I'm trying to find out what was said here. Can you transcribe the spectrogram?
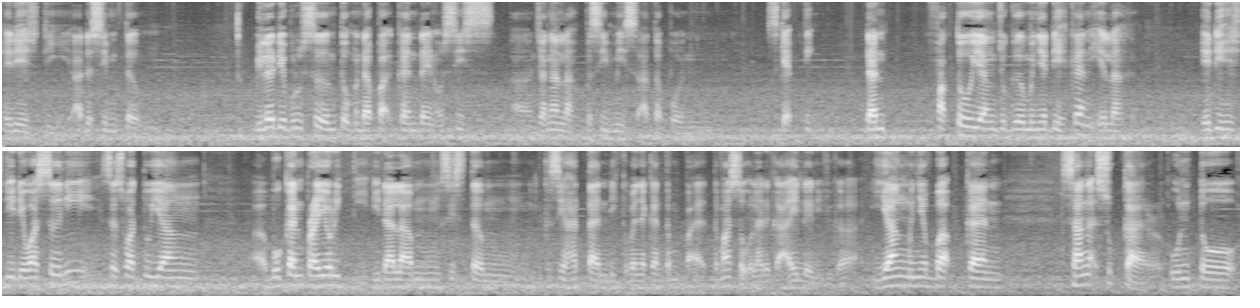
ADHD, ada simptom, bila dia berusaha untuk mendapatkan diagnosis, uh, janganlah pesimis ataupun skeptik. Dan faktor yang juga menyedihkan ialah ADHD dewasa ni sesuatu yang uh, bukan prioriti di dalam sistem kesihatan di kebanyakan tempat termasuklah dekat island ni juga yang menyebabkan sangat sukar untuk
